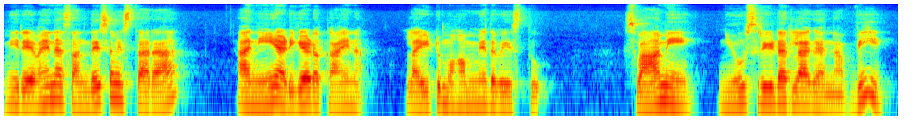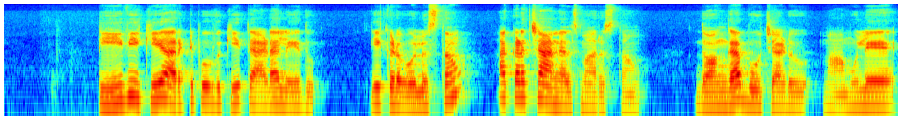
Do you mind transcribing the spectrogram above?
మీరేమైనా సందేశం ఇస్తారా? అని అడిగాడు ఒక ఆయన లైటు మొహం మీద వేస్తూ. స్వామి న్యూస్ రీడర్లాగా నవ్వి టీవీకి అరటి పువ్వుకి తేడా లేదు. ఇక్కడ ఒలుస్తాం అక్కడ ఛానల్స్ మారుస్తాం. దొంగ బూచాడు మామూలే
